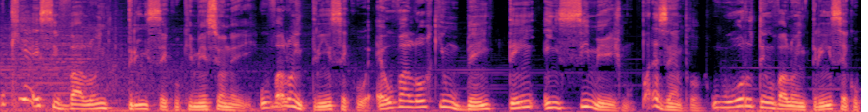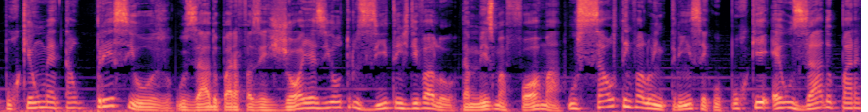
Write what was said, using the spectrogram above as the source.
o que é esse valor intrínseco que mencionei? O valor intrínseco é o valor que um bem tem em si mesmo. Por exemplo, o ouro tem um valor intrínseco porque é um metal precioso, usado para fazer joias e outros itens de valor. Da mesma forma, o sal tem valor intrínseco porque é usado para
